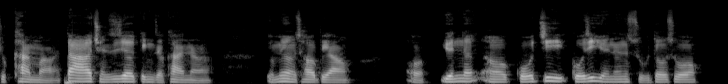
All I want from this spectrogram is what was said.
就看嘛，大家全世界都盯着看啊，有没有超标？哦，原能哦，国际国际原能署都说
